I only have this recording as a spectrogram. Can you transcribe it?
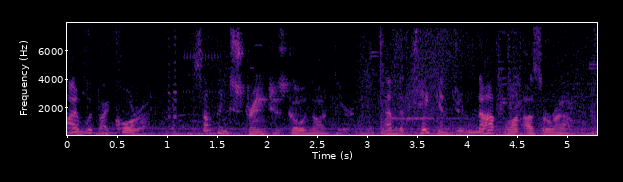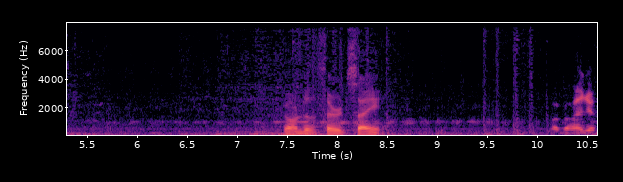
I'm with Ikora. Something strange is going on here, and the Taken do not want us around. Going to the third site. Right behind you.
